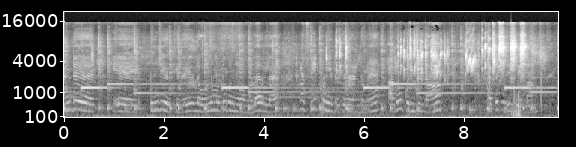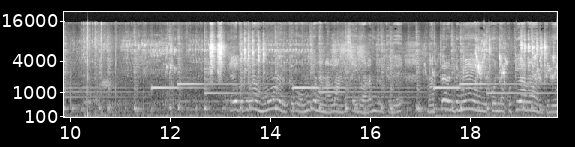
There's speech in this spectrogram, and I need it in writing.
ரெண்டு குஞ்சு இருக்குது. இதில் ஒன்று மட்டும் கொஞ்சம் வளரல. ஆனால் ஃபீட் பண்ணிகிட்டு இருக்குது ரெண்டுமே. அதுவும் குஞ்சு தான் அடுத்த கேஜி போயிடலாம் பார்த்தீங்கன்னா மூணு இருக்குது. ஒன்று கொஞ்சம் நல்லா அந்த சைடு வளர்ந்துருக்குது. மற்ற ரெண்டுமே கொஞ்சம் குட்டியாக தான் இருக்குது.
